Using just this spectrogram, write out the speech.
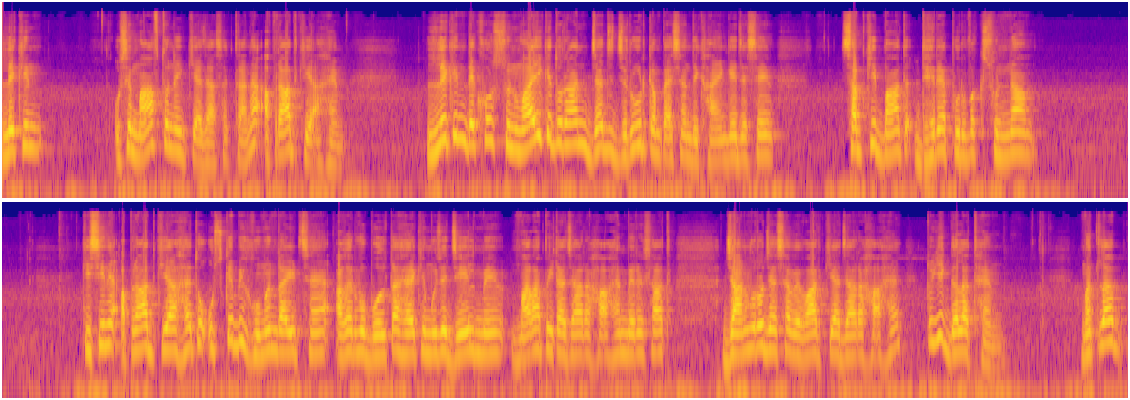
लेकिन उसे माफ़ तो नहीं किया जा सकता ना, अपराध किया है। लेकिन देखो, सुनवाई के दौरान जज ज़रूर कंपैशन दिखाएँगे, जैसे सबकी बात धैर्यपूर्वक सुनना। किसी ने अपराध किया है तो उसके भी ह्यूमन राइट्स हैं। अगर वो बोलता है कि मुझे जेल में मारा पीटा जा रहा है, मेरे साथ जानवरों जैसा व्यवहार किया जा रहा है तो ये गलत है। मतलब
